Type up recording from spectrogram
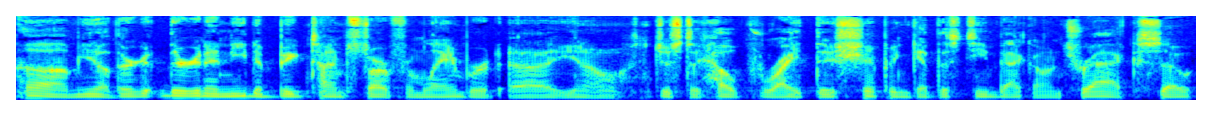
Um, you know they're they're going to need a big time start from Lambert, uh, you know, just to help right this ship and get this team back on track. So,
